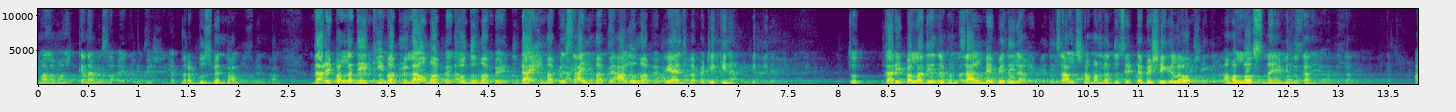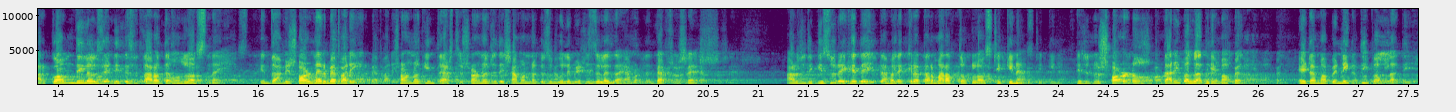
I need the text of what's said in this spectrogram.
মালামাল কেনা বেচা হয় খুব বেশি। আপনারা বুঝবেন ভালো। দাড়ি পাল্লা দিয়ে কি মাপে? লাউ মাপে, কদু মাপে, ডাইল মাপে, সাইল মাপে, আলু মাপে, পেঁয়াজ মাপে, ঠিক না তো দাড়ি পাল্লা দিয়ে যখন চাল মেপে দিলাম, চাল সামান্য দু চারটা বেশি গেল, আমার লস নাই, আমি দোকানে। আর কম দিলেও যে নিতেছে, তারও তেমন লস নাই। কিন্তু আমি স্বর্ণের ব্যাপারে, স্বর্ণ কিনতে আসছে, স্বর্ণ যদি সামান্য কিছু ভুলে বেশি চলে যায়, আমার ব্যবসা শেষ। আর যদি কিছু রেখে দেয় তাহলে ক্রেতার মারাত্মক লস ঠিক কিনা? এই জন্য স্বর্ণ দাড়ি পাল্লা দিয়ে মাপে না। এটা মাপে নিক্তি পাল্লা দিয়ে।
